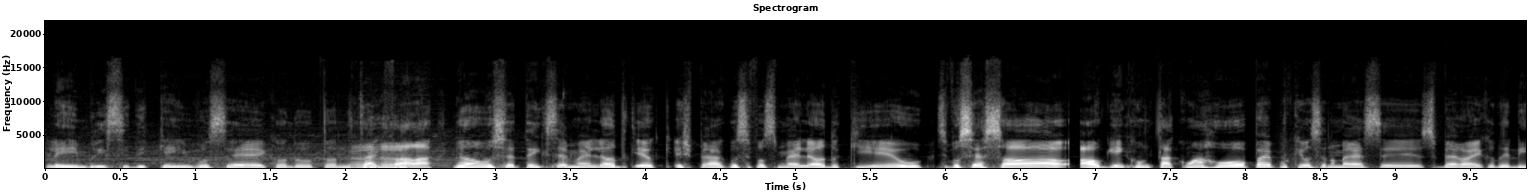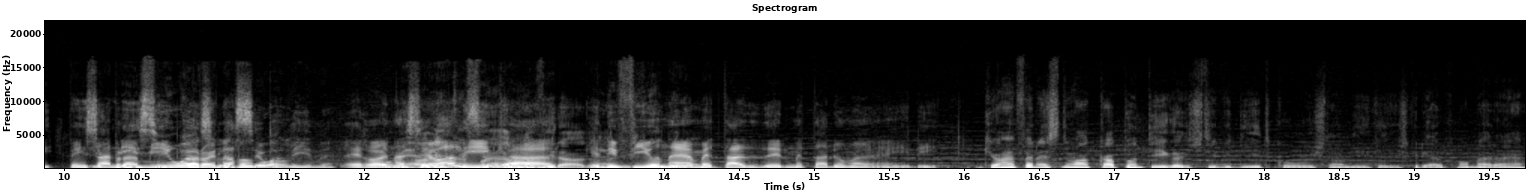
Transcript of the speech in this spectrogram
Lembre-se de quem você é. Quando o Tony Stark Aham. fala: Não, você tem que ser melhor do que eu. Eu esperava que você fosse melhor do que eu. Se você é só alguém como tá com a roupa, é porque você não merece ser super-herói. Quando ele pensa E pra nisso. mim que o herói nasceu levantou- ali, né? o herói O nasceu ali, cara. virada, ele viu, né? Metade dele, metade Homem-Aranha. Ele... Que é uma referência de uma capa antiga de Steve Ditko, o Stan Lee, que eles criaram pro Homem-Aranha.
